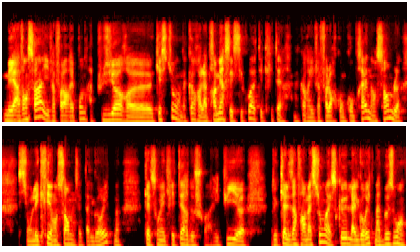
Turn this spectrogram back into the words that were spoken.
mais avant ça, il va falloir répondre à plusieurs euh, questions. D'accord? La première, c'est c'est quoi tes critères? D'accord? Il va falloir qu'on comprenne ensemble, si on l'écrit ensemble cet algorithme, quels sont les critères de choix. Et puis, euh, de quelles informations est-ce que l'algorithme a besoin?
